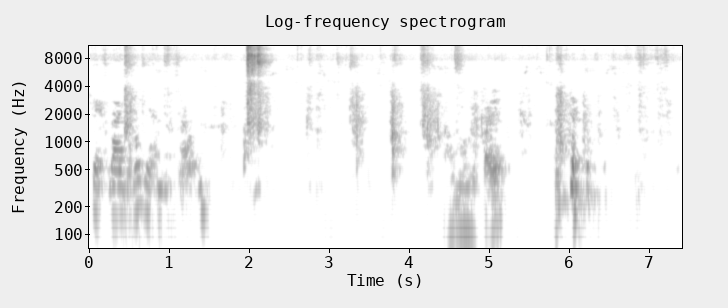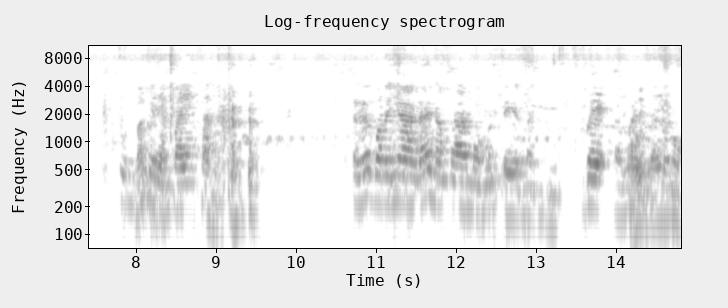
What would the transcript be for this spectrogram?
แกะได้ก็บ่อย่างเสา มันก็อยากไปสั่น เออ บ่ได้ย่างได้น้ำตาหมองมันเป็นนั่นแวะเอาไว้ได้หมด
